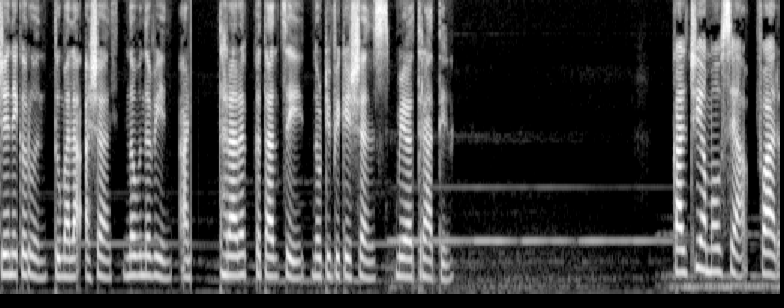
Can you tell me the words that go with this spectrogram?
जेणेकरून तुम्हाला अशाच नवनवीन आणि थरारक कथांचे नोटिफिकेशन्स मिळत राहतील. कालची अमावस्या फार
